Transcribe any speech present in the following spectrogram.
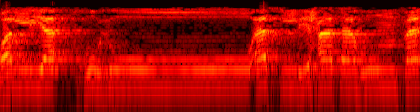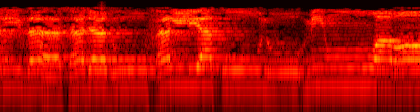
وَلْيَأْخُذُوا أَسْلِحَتَهُمْ فَإِذَا سَجَدُوا فَلْيَكُونُوا مِنْ وَرَائِكُمْ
